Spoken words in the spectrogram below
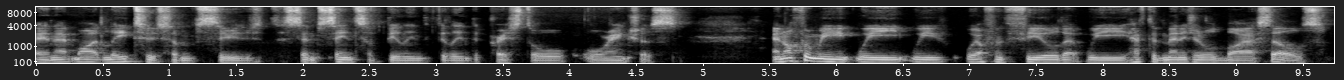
and that might lead to some some sense of feeling feeling depressed or or anxious. And often we we we we often feel that we have to manage it all by ourselves.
